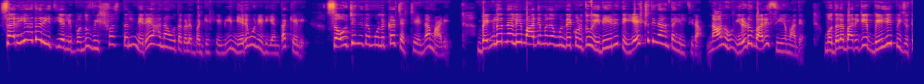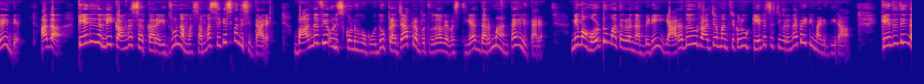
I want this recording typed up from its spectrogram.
ಸರಿಯಾದ ರೀತಿಯಲ್ಲಿ ಬಂದು ವಿಶ್ವಾಸದಲ್ಲಿ ನೆರೆ ಅನಾಹುತಗಳ ಬಗ್ಗೆ ಹೇಳಿ, ನೆರವು ನೀಡಿ ಅಂತ ಕೇಳಿ. ಸೌಜನ್ಯದ ಮೂಲಕ ಚರ್ಚೆಯನ್ನ ಮಾಡಿ. ಬೆಂಗಳೂರಿನಲ್ಲಿ ಮಾಧ್ಯಮದ ಮುಂದೆ ಕುಳಿತು ಇದೇ ರೀತಿ ಎಷ್ಟು ದಿನ ಅಂತ ಹೇಳ್ತೀರಾ? ನಾನು ಎರಡು ಬಾರಿ ಸಿಎಂ ಆದೆ. ಮೊದಲ ಬಾರಿಗೆ ಬಿಜೆಪಿ ಜೊತೆ ಇದ್ದೆ. ಆಗ ಕೇಂದ್ರದಲ್ಲಿ ಕಾಂಗ್ರೆಸ್ ಸರ್ಕಾರ ಇದ್ರೂ ನಮ್ಮ ಸಮಸ್ಯೆಗೆ ಸ್ಪಂದಿಸಿದ್ದಾರೆ. ಬಾಂಧವ್ಯ ಉಳಿಸಿಕೊಂಡು ಹೋಗುವುದು ಪ್ರಜಾಪ್ರಭುತ್ವದ ವ್ಯವಸ್ಥೆಯ ಧರ್ಮ ಅಂತ ಹೇಳಿದ್ದಾರೆ. ನಿಮ್ಮ ಹೊರಟು ಮಾತುಗಳನ್ನ ಬಿಡಿ. ಯಾರಾದರೂ ರಾಜ್ಯ ಮಂತ್ರಿಗಳು, ಕೇಂದ್ರ ಸಚಿವರನ್ನ ಭೇಟಿ ಮಾಡಿದ್ದೀರಾ? ಕೇಂದ್ರದಿಂದ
